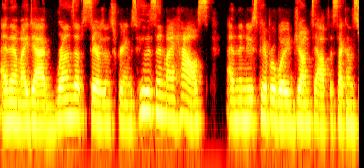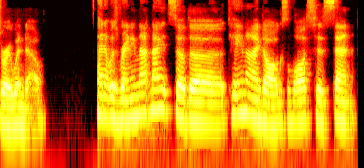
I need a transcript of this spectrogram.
And then my dad runs upstairs and screams, Who's in my house? And the newspaper boy jumped out the second story window. And it was raining that night. So the canine dogs lost his scent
